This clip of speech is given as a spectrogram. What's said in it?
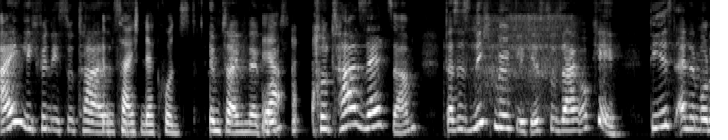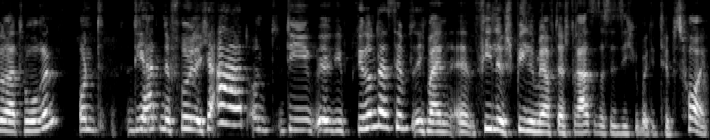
eigentlich finde ich es total Im Zeichen der Kunst. im Zeichen der Ja. Kunst. Total seltsam, dass es nicht möglich ist zu sagen, okay, die ist eine Moderatorin und die hat eine fröhliche Art und die äh, gibt Gesundheitstipps. Ich meine, äh, viele spiegeln mir auf der Straße, dass sie sich über die Tipps freuen.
